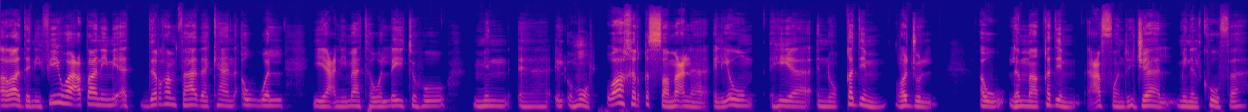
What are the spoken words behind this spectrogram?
أرادني فيه وأعطاني مئة درهم فهذا كان أول يعني ما توليته من آه الأمور. وآخر قصة معنا اليوم هي أنه قدم رجل أو لما قدم عفوا رجال من الكوفة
